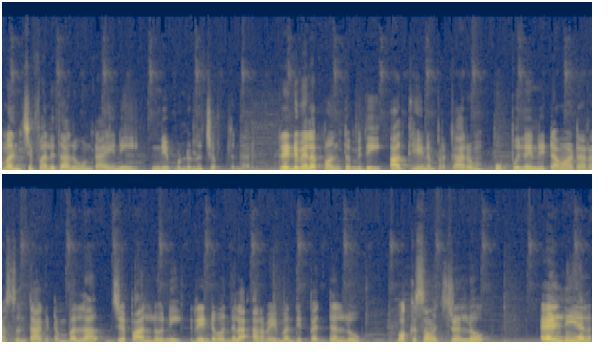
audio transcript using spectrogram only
మంచి ఫలితాలు ఉంటాయని నిపుణులు చెప్తున్నారు. రెండు వేల పంతొమ్మిది అధ్యయనం ప్రకారం ఉప్పు లేని టమాటా రసం తాగటం వల్ల జపాన్లోని రెండు వందల అరవై మంది పెద్దల్లో ఒక సంవత్సరంలో ఎల్డిఎల్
